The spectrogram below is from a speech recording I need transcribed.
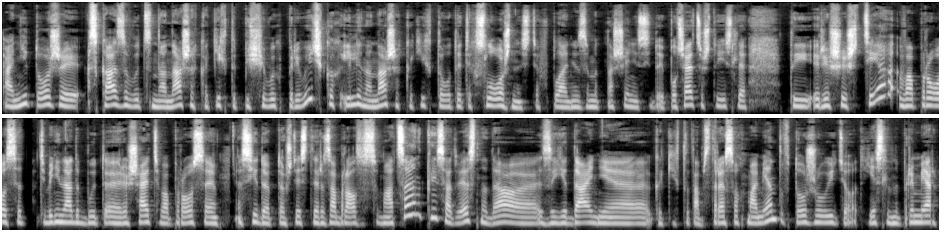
они тоже сказываются на наших каких-то пищевых привычках или на наших каких-то вот этих сложностях в плане взаимоотношений с едой. Получается, что если ты решишь те вопросы, тебе не надо будет э, решать вопросы с едой, потому что если ты разобрался с самооценкой, соответственно, да, заедание каких-то там стрессовых моментов тоже уйдет. Если, например,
